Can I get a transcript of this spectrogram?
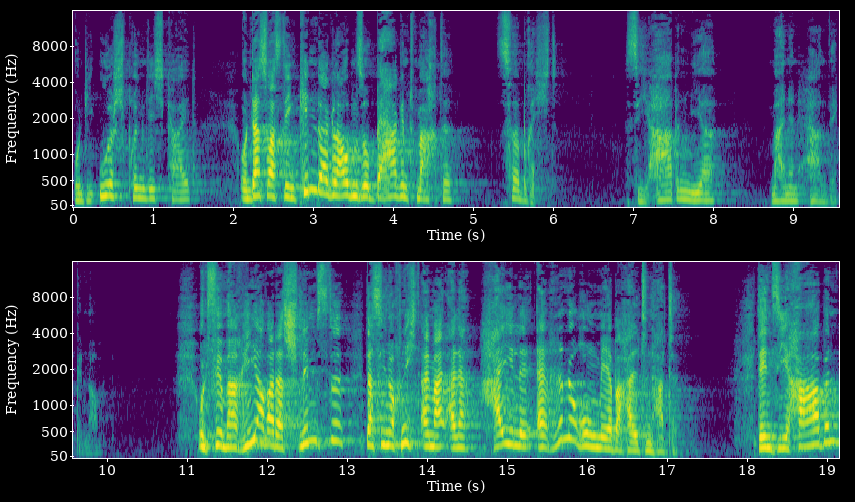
und die Ursprünglichkeit und das, was den Kinderglauben so bergend machte, zerbricht. Sie haben mir meinen Herrn weggenommen. Und für Maria war das Schlimmste, dass sie noch nicht einmal eine heile Erinnerung mehr behalten hatte. Denn sie haben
